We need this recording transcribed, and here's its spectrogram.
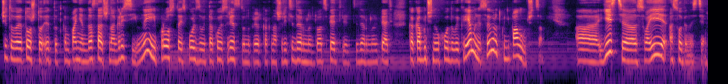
Учитывая то, что этот компонент достаточно агрессивный, и просто использовать такое средство, например, как наш ретидерм 025 или ретидерм 05, как обычный уходовый крем или сыворотку, не получится. Э, есть э, свои особенности.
